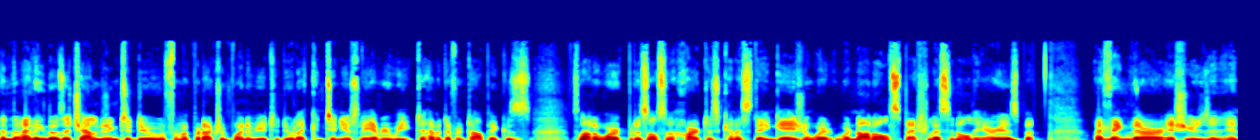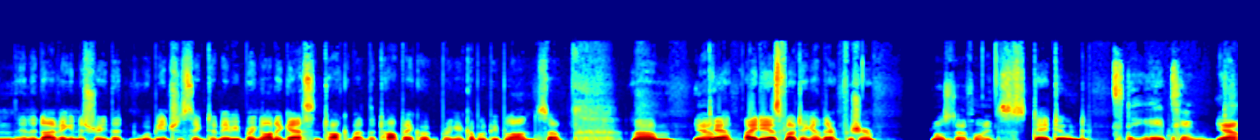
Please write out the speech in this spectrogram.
and I think those are challenging to do from a production point of view to do like continuously every week to have a different topic because it's a lot of work, but it's also hard to kind of stay engaged. And we're we're not all specialists in all the areas, but I Mhm. think there are issues in, in in the diving industry that would be interesting to maybe bring on a guest and talk about the topic or bring a couple of people on. So, um, Yeah. yeah, ideas floating out there for sure. Most definitely. Stay tuned. Stay tuned. Yeah,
